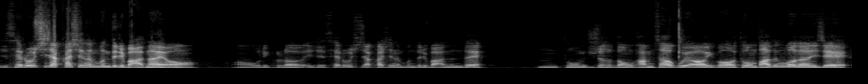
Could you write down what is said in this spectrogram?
이제 새로 시작하시는 분들이 많아요 어, 우리 클럽 이제 새로 시작하시는 분들이 많은데 음, 도움 주셔서 너무 감사하고요. 이거 도움 받은 거는 이제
